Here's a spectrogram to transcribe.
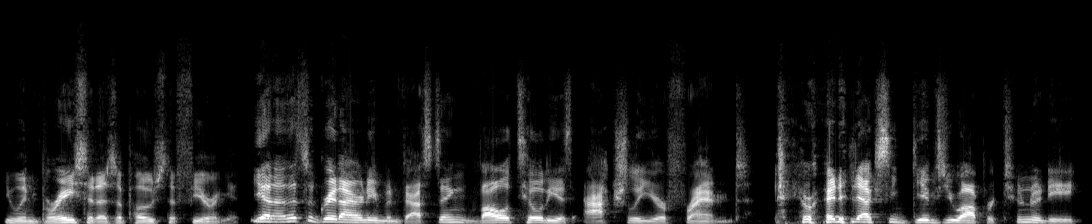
you embrace it as opposed to fearing it. Yeah, and that's a great irony of investing. Volatility is actually your friend, right? It actually gives you opportunity,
